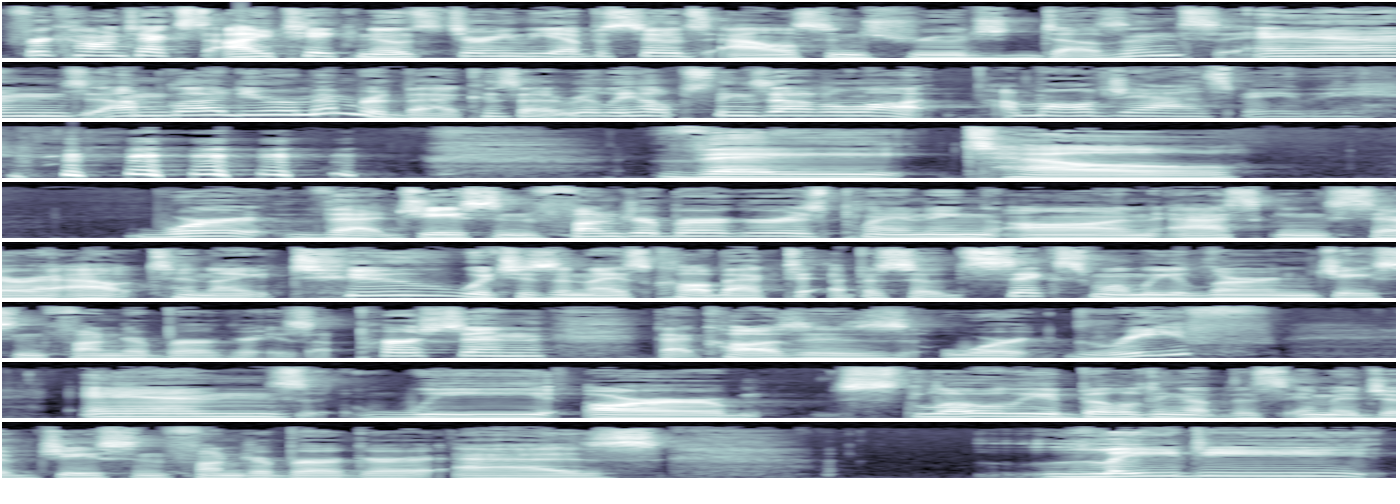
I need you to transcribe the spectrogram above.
For context, I take notes during the episodes. Allison Truge doesn't, and I'm glad you remembered that because that really helps things out a lot. I'm all jazz, baby. They tell Wirt that Jason Funderburger is planning on asking Sarah out tonight too, which is a nice callback to episode six when we learn Jason Funderburger is a person that causes Wirt grief. And we are slowly building up this image of Jason Funderburger as lady,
